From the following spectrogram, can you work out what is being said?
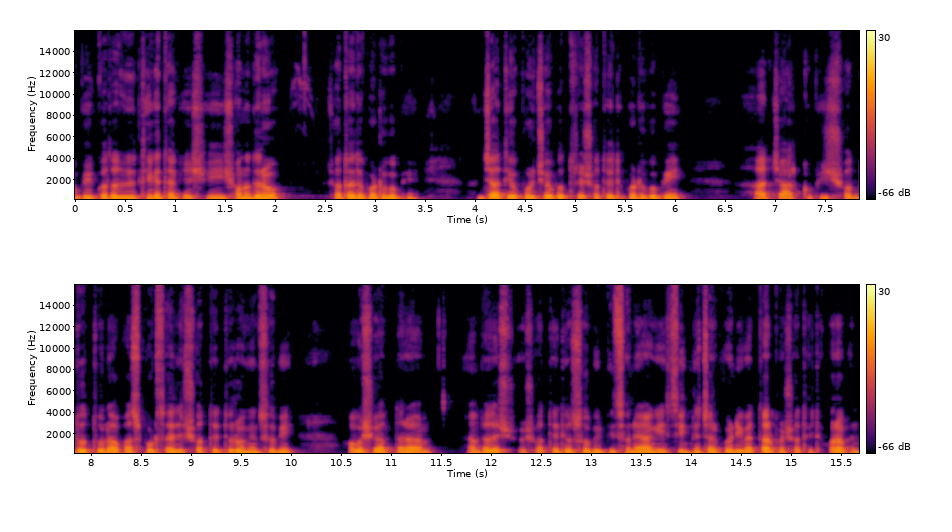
অভিজ্ঞতা যদি থেকে থাকে, সেই সনদেরও সত্যায়িত ফটোকপি জাতীয় পরিচয়পত্রের সত্যায়িত ফটোকপি আর চার কপি সদ্য তোলা পাসপোর্ট সাইজের সত্যায়িত রঙিন ছবি। অবশ্যই আপনারা আপনাদের সত্যায়িত ছবির পিছনে আগে সিগনেচার করে নেবেন, তারপর সত্যায়িত করাবেন।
